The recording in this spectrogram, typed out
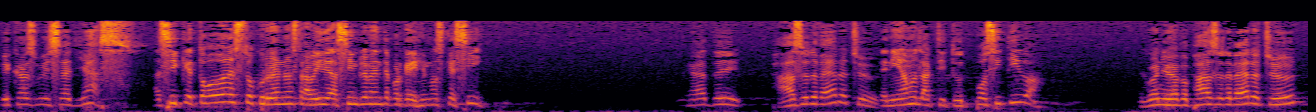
because we said yes. Así que todo esto ocurrió en nuestra vida simplemente porque dijimos que sí. We had the positive attitude. Teníamos la actitud positiva. And when you have a positive attitude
